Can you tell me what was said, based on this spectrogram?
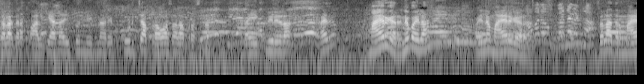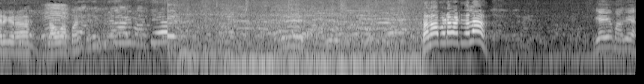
चला तर पालखी आता इथून निघणार आहे. पुढच्या प्रवासाला प्रश्न आता एकविरेला काय? माहेर घर आहे ना पहिला? पहिला माहेर घर. चला तर माहेर घर जाऊ आपण. चला पटापट चला. या या मागे या.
